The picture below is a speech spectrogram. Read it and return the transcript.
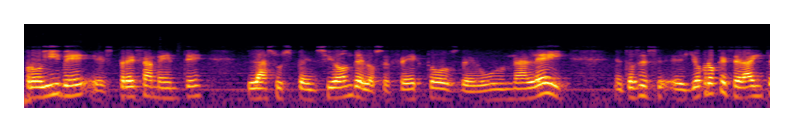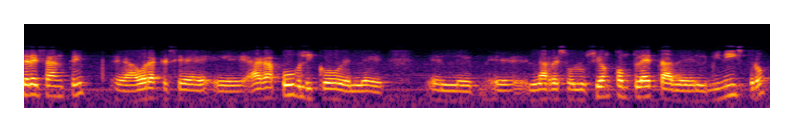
prohíbe expresamente la suspensión de los efectos de una ley. Entonces, eh, yo creo que será interesante eh, ahora que se eh, haga público eh, la resolución completa del ministro,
